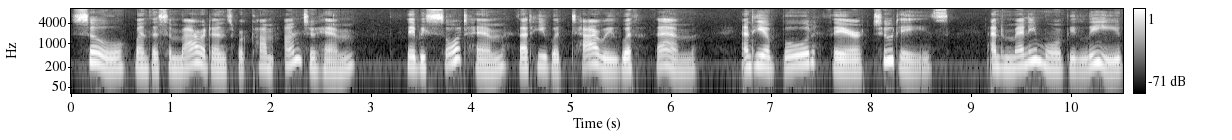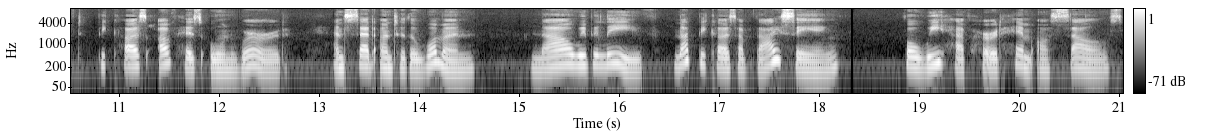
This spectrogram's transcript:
So when the Samaritans were come unto him, they besought him that he would tarry with them, and he abode there two days and many more believed because of his own word, and said unto the woman, Now we believe, not because of thy saying, for we have heard him ourselves,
